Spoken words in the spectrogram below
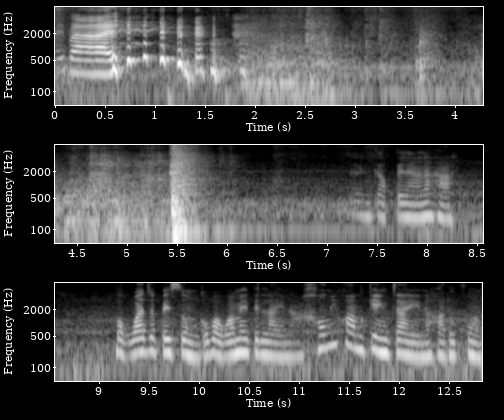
บ๊ายบาย เดินกลับไปแล้วนะคะ บอกว่าจะไปส่งก็บอกว่าไม่เป็นไรนะเขามีความเกรงใจนะคะทุกคน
